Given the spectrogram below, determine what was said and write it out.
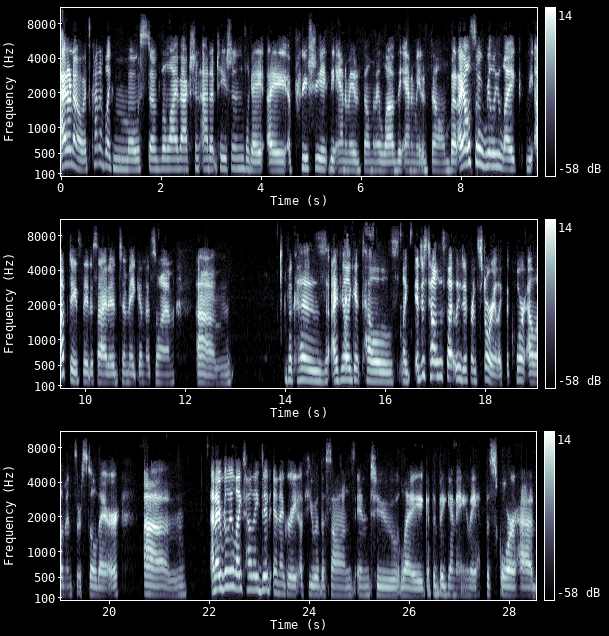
I don't know. It's kind of like most of the live action adaptations. Like I, I appreciate the animated film and I love the animated film, but I also really like the updates they decided to make in this one. Um, because I feel like it tells like it just tells a slightly different story. Like the core elements are still there. Um and I really liked how they did integrate a few of the songs into like at the beginning they the score had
